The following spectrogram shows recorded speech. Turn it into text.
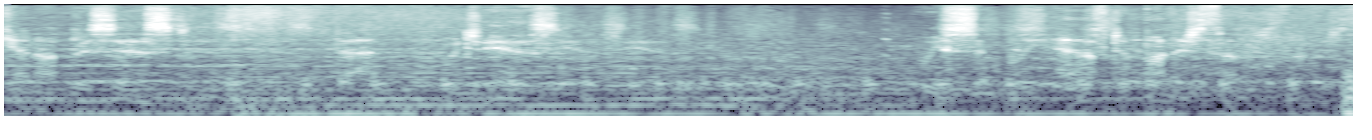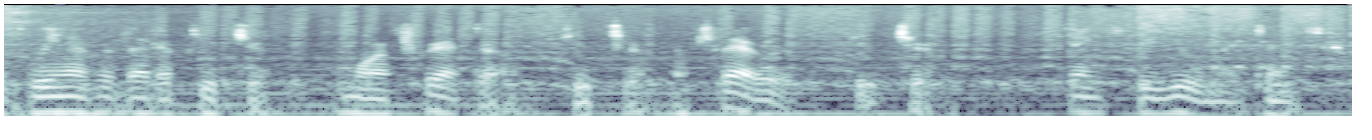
Cannot resist that which is. We simply have to punish them. But we have a better future, a more fertile future, a fairer future. Thanks to you, my Are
